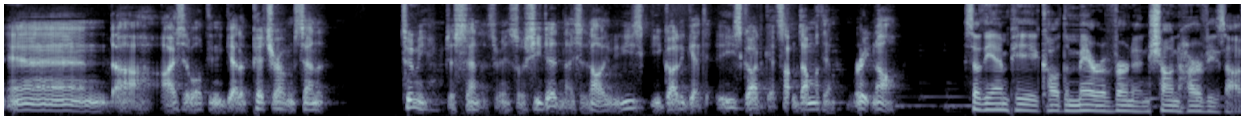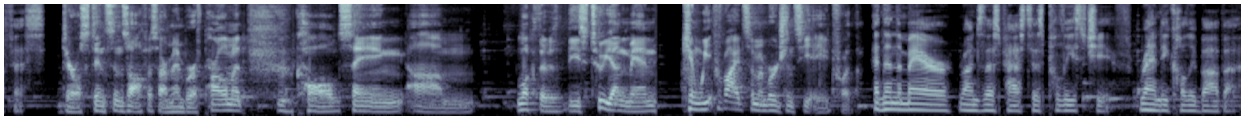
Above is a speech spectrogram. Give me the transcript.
And uh, I said, Well, can you get a picture of him, send it to me? Just send it to me. So she did. And I said, No, he's, you gotta get, he's got to get something done with him right now. So the MP called the mayor of Vernon, Sean Harvey's office. Darrel Stinson's office, our member of parliament, mm-hmm. called saying, um, look, there's these two young men. Can we provide some emergency aid for them? And then the mayor runs this past his police chief, Randy Kolibaba.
